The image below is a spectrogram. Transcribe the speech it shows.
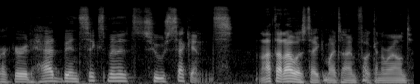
Record had been 6 minutes 2 seconds. I thought I was taking my time fucking around.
